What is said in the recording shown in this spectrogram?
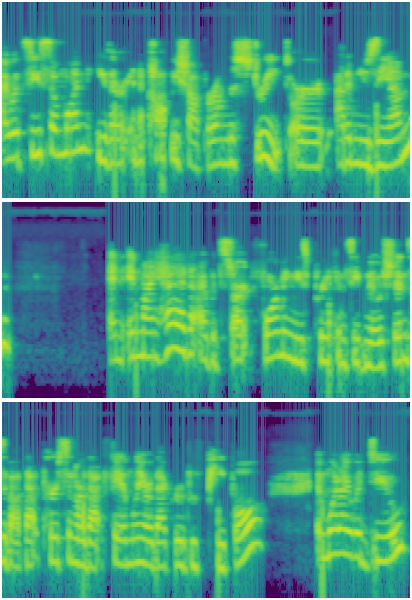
I would see someone either in a coffee shop or on the street or at a museum. And in my head, I would start forming these preconceived notions about that person or that family or that group of people. And what I would do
